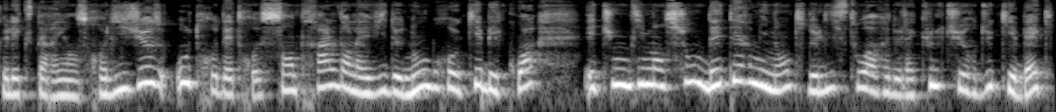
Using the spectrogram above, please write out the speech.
que l'expérience religieuse, outre d'être centrale dans la vie de nombreux Québécois, est une dimension déterminante de l'histoire et de la culture du Québec,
